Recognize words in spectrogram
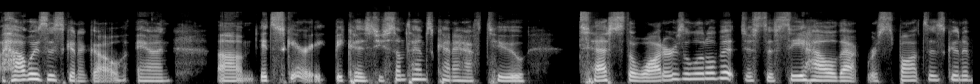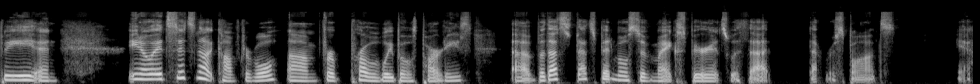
how is this going to go and um, it's scary because you sometimes kind of have to test the waters a little bit just to see how that response is going to be. And you know it's it's not comfortable um, for probably both parties uh, but that's that's been most of my experience with that that response. Yeah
